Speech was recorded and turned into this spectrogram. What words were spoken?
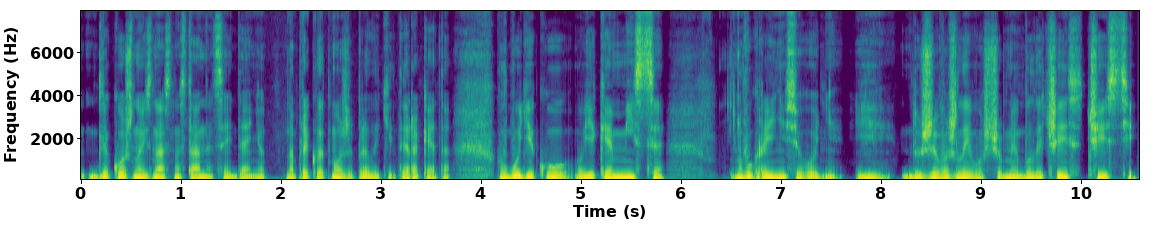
для кожного з нас настане цей день. От, Наприклад, може прилетіти ракета в будь-яку яке місце в Україні сьогодні. І дуже важливо, щоб ми були чисті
